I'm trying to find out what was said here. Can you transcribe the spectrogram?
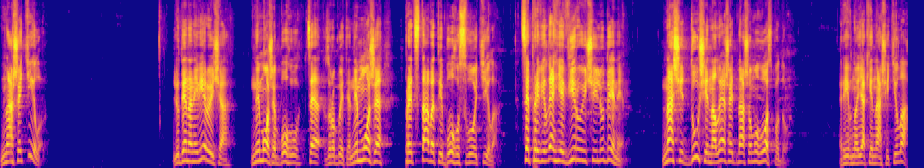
Наше тіло. Людина невіруюча не може Богу це зробити, не може представити Богу свого тіла. Це привілегія віруючої людини. Наші душі належать нашому Господу, рівно як і наші тіла.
